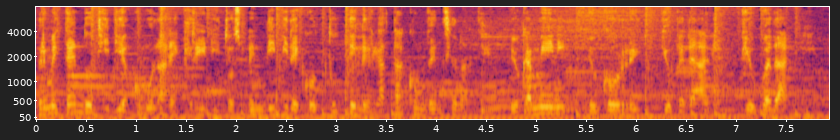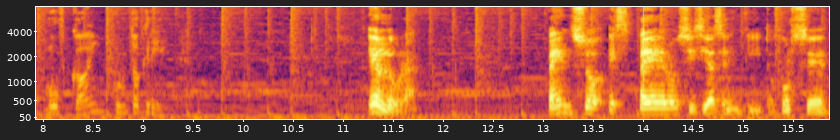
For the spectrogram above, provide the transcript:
permettendoti di accumulare credito spendibile con tutte le realtà convenzionate. Più cammini, più corri, più pedali, più guadagni. MoveCoin.green. E allora, penso e spero si sia sentito, forse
